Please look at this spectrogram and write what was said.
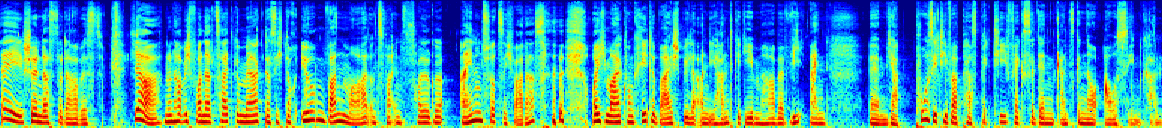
Hey, schön, dass du da bist. Ja, nun habe ich vor einer Zeit gemerkt, dass ich doch irgendwann mal, und zwar in Folge 41 war das, euch mal konkrete Beispiele an die Hand gegeben habe, wie ein ähm, ja, positiver Perspektivwechsel denn ganz genau aussehen kann.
